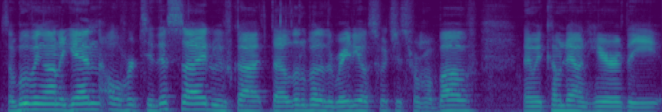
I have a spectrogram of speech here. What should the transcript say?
So moving on again over to this side, we've got a little bit of the radio switches from above. Then we come down here, the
